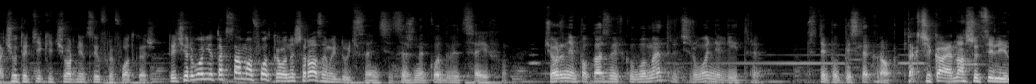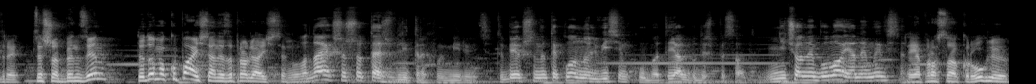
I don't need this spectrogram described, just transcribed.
А чого ти тільки чорні цифри фоткаєш? Ти червоні так само фоткай, вони ж разом В йдуть. сенсі, це ж не код від сейфу. Чорні показують кубометри, червоні літри. Це типу після крапки. Так чекай, на що ці літри? Це що, бензин? Ти дома купаєшся, а не заправляєшся. Ну, вода, якщо що, теж в літрах вимірюється. Тобі, якщо не текло 0,8 куба, ти як будеш писати? Нічого не було, я не мився. Та я просто округлюю.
